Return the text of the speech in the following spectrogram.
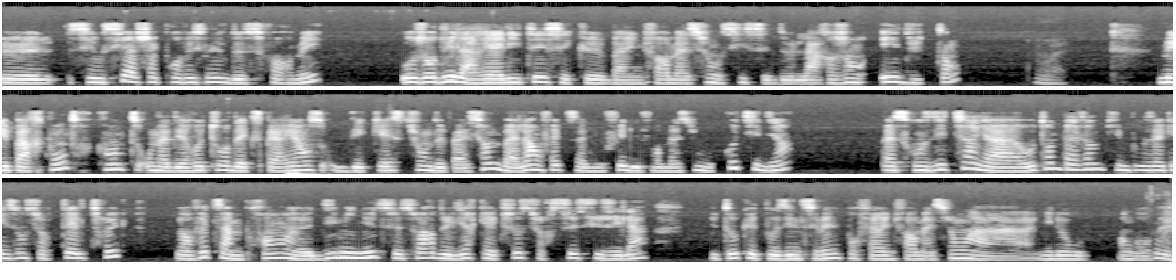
Euh, c'est aussi à chaque professionnel de se former. Aujourd'hui, la réalité, c'est que bah, une formation aussi, c'est de l'argent et du temps. Ouais. Mais par contre, quand on a des retours d'expérience ou des questions de patientes, bah là, en fait, ça nous fait des formations au quotidien parce qu'on se dit, tiens, il y a autant de patientes qui me posent la question sur tel truc. Mais en fait, ça me prend euh, 10 minutes ce soir de lire quelque chose sur ce sujet-là plutôt que de poser une semaine pour faire une formation à 1000 euros, en gros. Oui.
